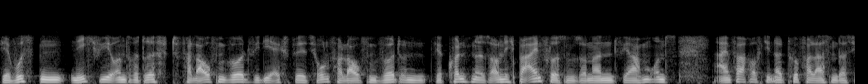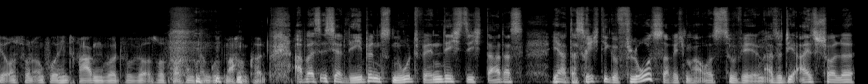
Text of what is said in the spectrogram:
Wir wussten nicht, wie unsere Drift verlaufen wird, wie die Expedition verlaufen wird und wir konnten es auch nicht beeinflussen, sondern wir haben uns einfach auf die Natur verlassen, dass sie uns schon irgendwo hintragen wird, wo wir unsere Forschung dann gut machen können. Aber es ist ja lebensnotwendig, sich da das, ja, das richtige Floß, sag ich mal, auszuwählen. Also die Eisscholle,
